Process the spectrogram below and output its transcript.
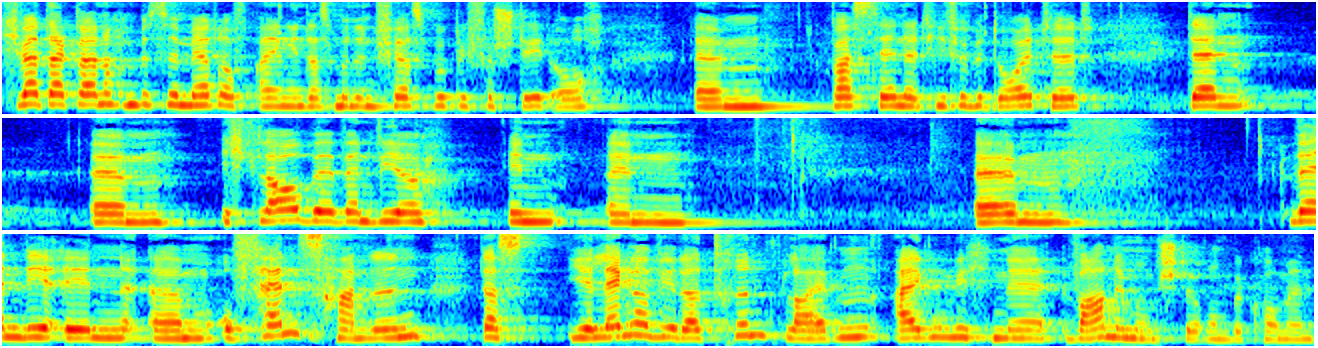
Ich werde da gleich noch ein bisschen mehr drauf eingehen, dass man den Vers wirklich versteht auch, ähm, was der in der Tiefe bedeutet. Denn ähm, ich glaube, wenn wir in, in ähm, wenn wir in ähm, Offense handeln, dass je länger wir da drin bleiben, eigentlich eine Wahrnehmungsstörung bekommen.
